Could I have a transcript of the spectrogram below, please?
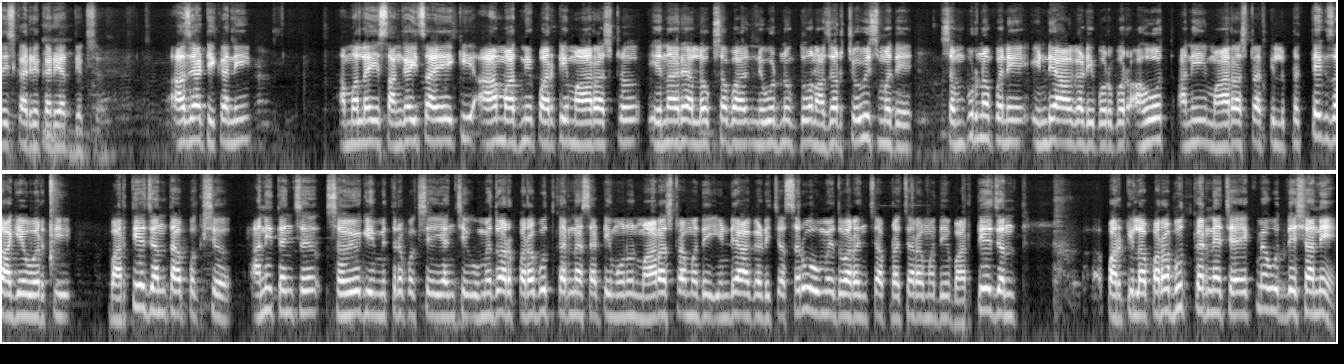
प्रदेश कार्यकारी अध्यक्ष. आज या ठिकाणी आम्हाला हे सांगायचं आहे की आम आदमी पार्टी महाराष्ट्र येणाऱ्या लोकसभा निवडणूक दोन हजार चोवीसमध्ये संपूर्णपणे इंडिया आघाडीबरोबर आहोत आणि महाराष्ट्रातील प्रत्येक जागेवरती भारतीय जनता पक्ष आणि त्यांचे सहयोगी मित्रपक्ष यांचे उमेदवार पराभूत करण्यासाठी म्हणून महाराष्ट्रामध्ये इंडिया आघाडीच्या सर्व उमेदवारांच्या प्रचारामध्ये भारतीय जन पार्टीला पराभूत करण्याच्या एकमेव उद्देशाने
